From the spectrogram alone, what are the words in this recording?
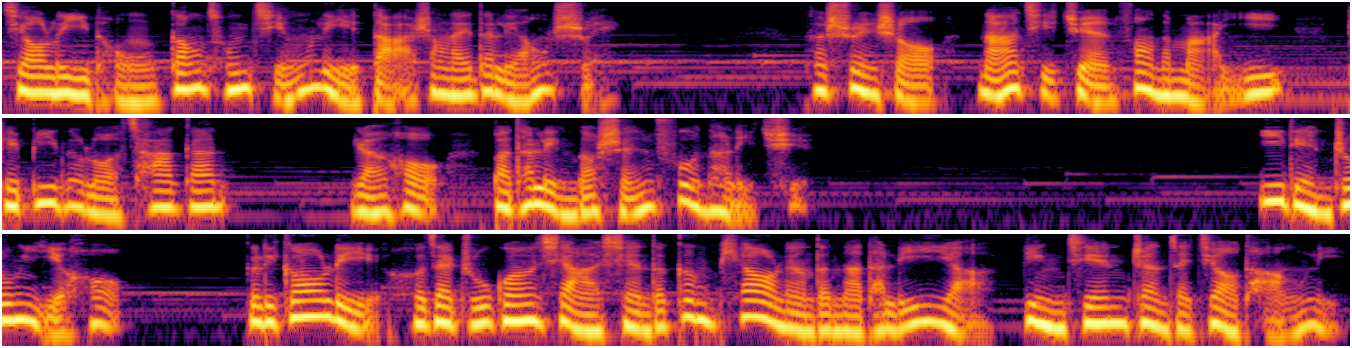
浇了一桶刚从井里打上来的凉水。他顺手拿起卷放的马衣给毕德罗擦干。然后把他领到神父那里去。一点钟以后，格里高利和在烛光下显得更漂亮的娜塔莉亚并肩站在教堂里，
